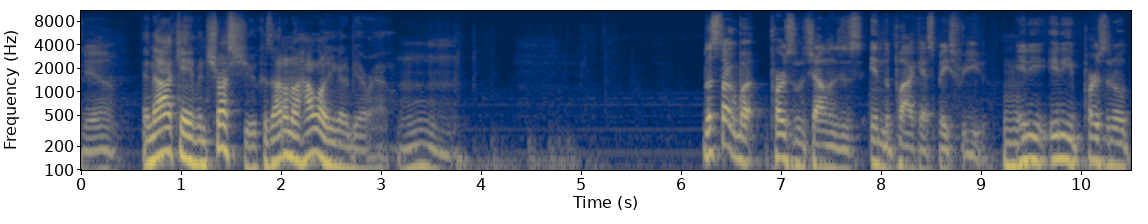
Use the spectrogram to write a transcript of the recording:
yeah. And now I can't even trust you because I don't know how long you're gonna be around. Let's talk about personal challenges in the podcast space for you. Mm-hmm. Any any personal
